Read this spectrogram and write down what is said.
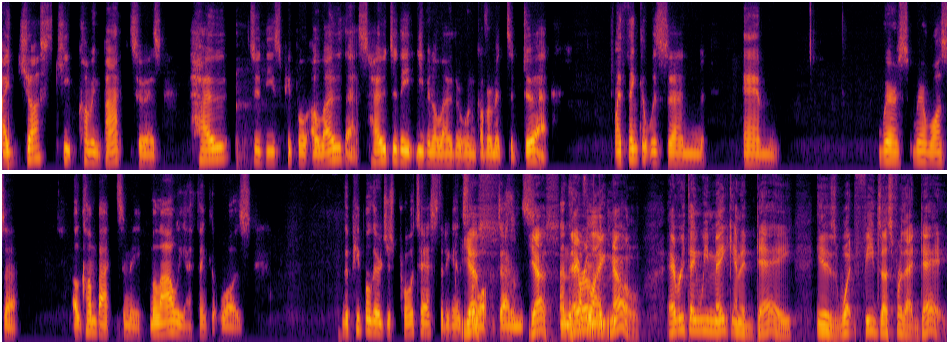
I just keep coming back to is how do these people allow this? How do they even allow their own government to do it? I think it was in um where's where was it? It'll come back to me. Malawi, I think it was. The people there just protested against yes. the lockdowns. Yes. And the they were like, no, Everything we make in a day is what feeds us for that day.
